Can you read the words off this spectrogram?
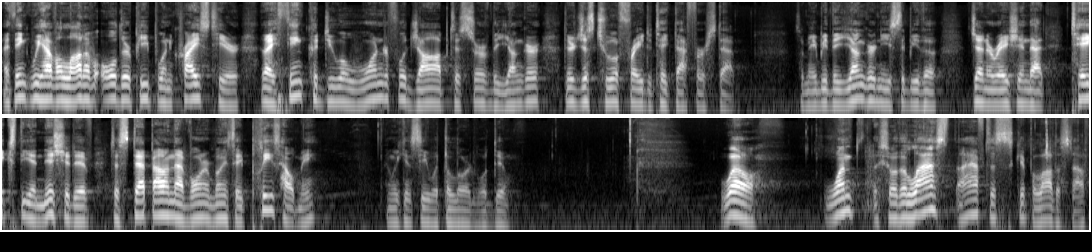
I think we have a lot of older people in Christ here that I think could do a wonderful job to serve the younger. They're just too afraid to take that first step. So maybe the younger needs to be the generation that takes the initiative to step out on that vulnerability and say, please help me. And we can see what the Lord will do. Well, one, th- so the last, I have to skip a lot of stuff,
